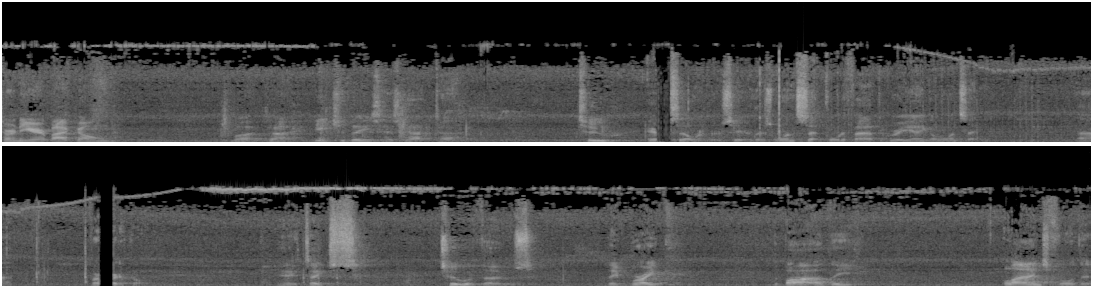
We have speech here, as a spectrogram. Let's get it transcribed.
turn the air back on. But uh, each of these has got uh, two air cylinders here. There's one set 45 degree angle, one set uh, vertical. And it takes two of those. They break the, bar, the lines for the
